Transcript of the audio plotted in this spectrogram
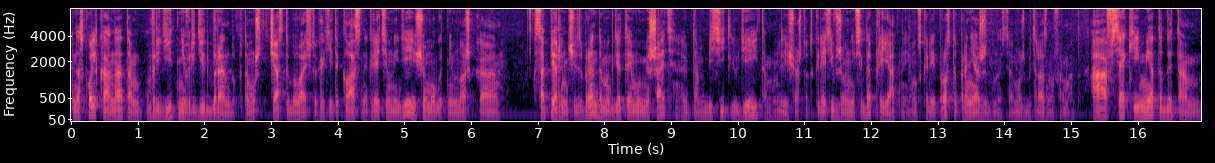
и насколько она там вредит, не вредит бренду. Потому что часто бывает, что какие-то классные креативные идеи еще могут немножко соперничать с брендом и где-то ему мешать, э, там, бесить людей там, или еще что-то. Креатив же он не всегда приятный, он скорее просто про неожиданность, а может быть разного формата. А всякие методы, там,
